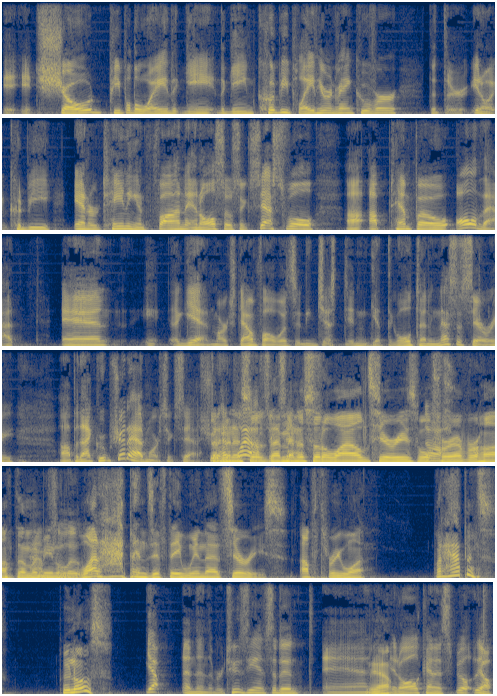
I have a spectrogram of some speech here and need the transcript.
it, it showed people the way that game the game could be played here in Vancouver. That there, you know, it could be entertaining and fun, and also successful, uh, up tempo, all of that. And again, Mark's downfall was that he just didn't get the goaltending necessary. Uh, but that group should have had more success. Should That Minnesota, playoff that. Minnesota Wild series will Oh, forever haunt them. I mean, what happens if they win that series up 3 1? What happens? Who knows? Yep. And then the Bertuzzi incident, and Yeah. it all kind of spilled. You know,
